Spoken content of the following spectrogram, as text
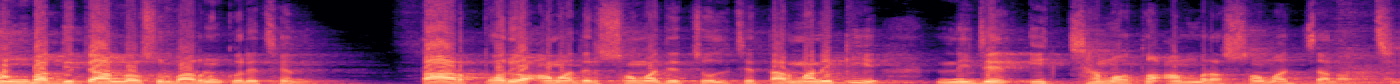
সংবাদ দিতে আল্লাহ রসুল বারণ করেছেন। তারপরেও আমাদের সমাজে চলছে, তার মানে কি? নিজের ইচ্ছা মতো আমরা সমাজ চালাচ্ছি।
